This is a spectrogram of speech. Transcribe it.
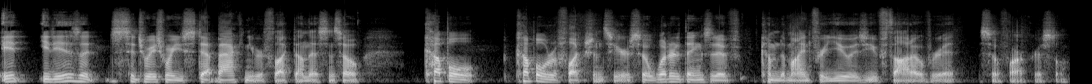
it it is a situation where you step back and you reflect on this. And so couple couple reflections here. So what are things that have come to mind for you as you've thought over it so far, Crystal?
